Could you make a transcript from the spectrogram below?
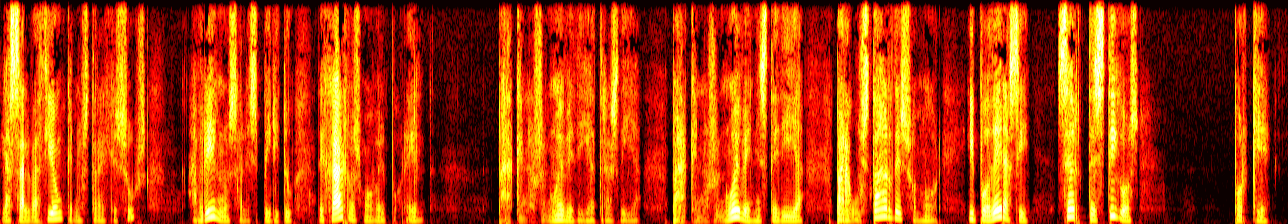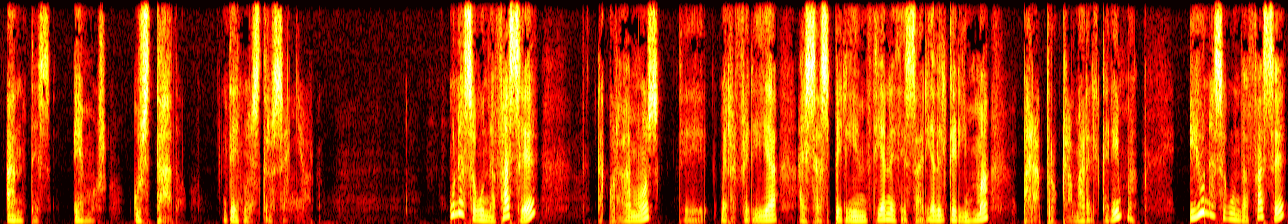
la salvación que nos trae Jesús, abrirnos al Espíritu, dejarnos mover por Él, para que nos renueve día tras día, para que nos renueve en este día, para gustar de su amor y poder así ser testigos, porque antes hemos gustado de nuestro Señor. Una segunda fase, ¿eh? recordamos que me refería a esa experiencia necesaria del querisma para proclamar el querisma. Y una segunda fase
